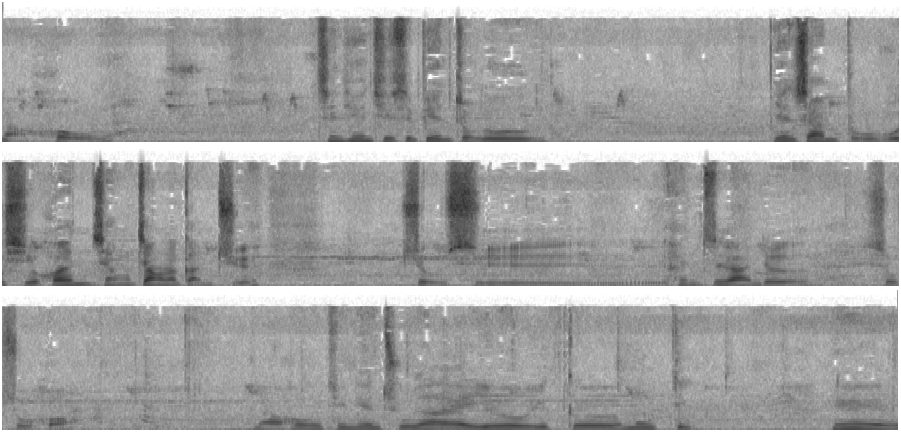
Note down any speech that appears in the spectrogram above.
然后，今天其实边走路边散步，我喜欢像这样的感觉，就是很自然的说说话。然后今天出来也有一个目的，因为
